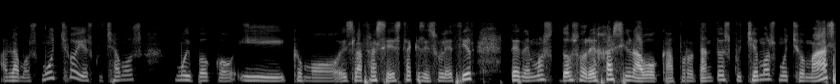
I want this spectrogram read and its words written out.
hablamos mucho y escuchamos muy poco. Y como es la frase esta que se suele decir, tenemos dos orejas y una boca. Por lo tanto, escuchemos mucho más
